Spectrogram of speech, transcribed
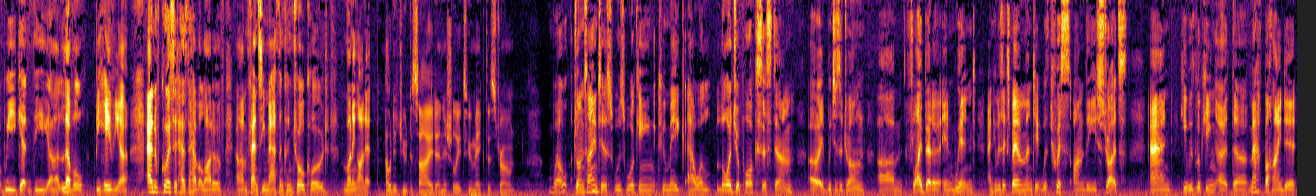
we get the uh, level behavior. And of course, it has to have a lot of um, fancy math and control code running on it. How did you decide initially to make this drone? Well, drone scientist was working to make our larger PARC system, uh, which is a drone, um, fly better in wind, and he was experimenting with twists on the struts. And he was looking at the math behind it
